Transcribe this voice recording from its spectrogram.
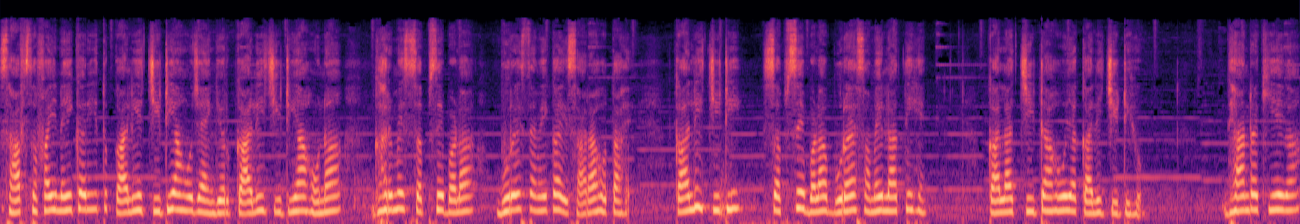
साफ़ सफ़ाई नहीं करी तो काली चीटियाँ हो जाएँगी और काली चीटियाँ होना घर में सबसे बड़ा बुरे समय का इशारा होता है। काली चीटी सबसे बड़ा बुरा समय लाती है। काला चीटा हो या काली चीटी हो, ध्यान रखिएगा,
